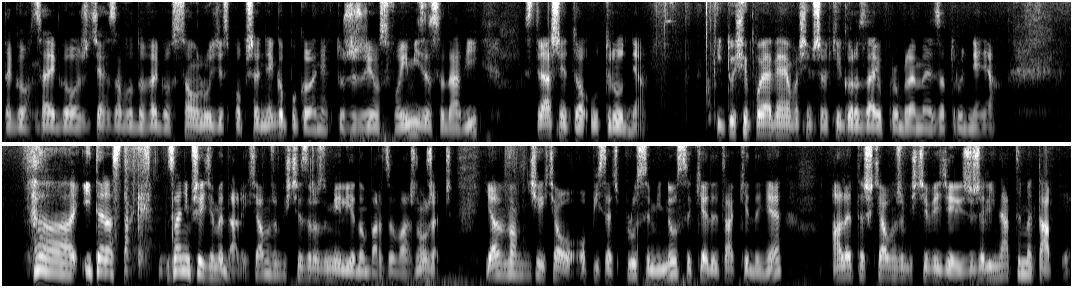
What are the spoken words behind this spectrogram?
tego całego życia zawodowego są ludzie z poprzedniego pokolenia, którzy żyją swoimi zasadami, strasznie to utrudnia. I tu się pojawiają właśnie wszelkiego rodzaju problemy zatrudnienia. I teraz tak, zanim przejdziemy dalej, chciałbym, żebyście zrozumieli jedną bardzo ważną rzecz. Ja bym Wam dzisiaj chciał opisać plusy, minusy, kiedy tak, kiedy nie, ale też chciałbym, żebyście wiedzieli, że jeżeli na tym etapie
